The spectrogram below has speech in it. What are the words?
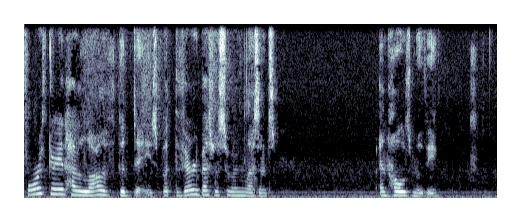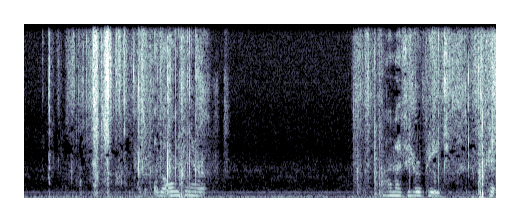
Fourth grade had a lot of good days, but the very best was swimming lessons and Holes movie. That's the only thing I wrote. Oh, my favorite page. Okay,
